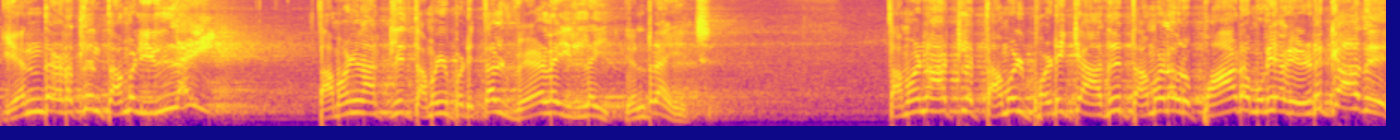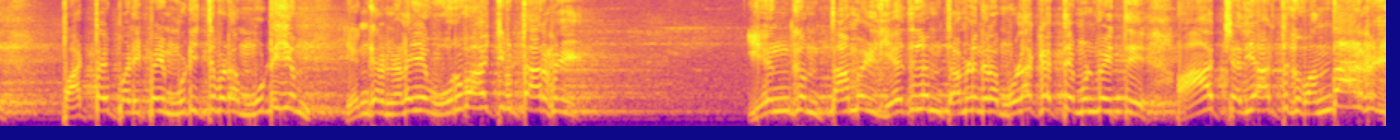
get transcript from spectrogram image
எந்த இடத்துலையும் தமிழ் இல்லை. தமிழ்நாட்டில் தமிழ் படித்தால் வேலை இல்லை என்று ஆயிடுச்சு. தமிழ்நாட்டில் தமிழ் படிக்காது தமிழ் ஒரு பாடமொழியாக எடுக்காது. பட்டை படிப்பை முடித்துவிட முடியும் என்கிற நிலையை உருவாக்கி விட்டார்கள். எங்கும் தமிழ் எதிலும் தமிழ்ங்கிற முழக்கத்தை முன்வைத்து ஆட்சி அதிகாரத்துக்கு வந்தார்கள்.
